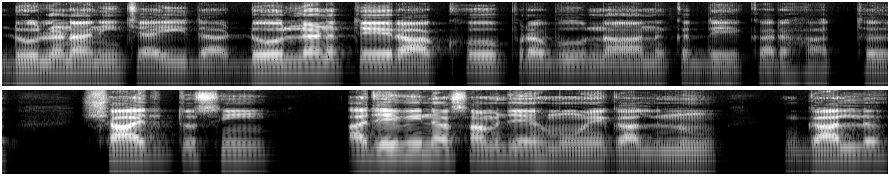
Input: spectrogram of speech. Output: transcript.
ਡੋਲਣਾ ਨਹੀਂ ਚਾਹੀਦਾ। ਡੋਲਣ ਤੇ ਰਾਖੋ ਪ੍ਰਭੂ ਨਾਨਕ ਦੇ ਕਰ ਹੱਥ। ਸ਼ਾਇਦ ਤੁਸੀਂ ਅਜੇ ਵੀ ਨਾ ਸਮਝੇ ਹਮੋ ਇਹ ਗੱਲ ਨੂੰ। ਗੱਲ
